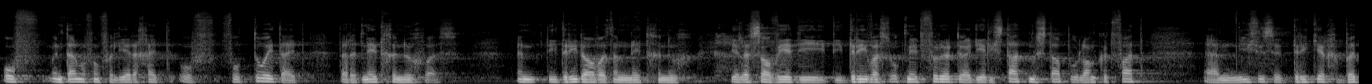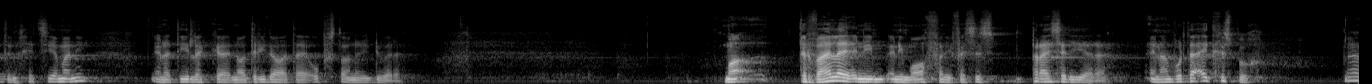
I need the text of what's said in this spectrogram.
of in terme van volledigheid of voltooidheid dat dit net genoeg was. En die 3 dae was dan net genoeg. Julle sal weet die die 3 was ook net vroeër toe hy deur die stad moes stap, hoe lank dit vat. Ehm um, Jesus het 3 keer gebid in Getsemane en natuurlik uh, na 3 dae het hy opgestaan uit die dode. Maar terwyl hy in die in die maag van die vis is, prys hy die Here en dan word hy uitgespoeg. Ja,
